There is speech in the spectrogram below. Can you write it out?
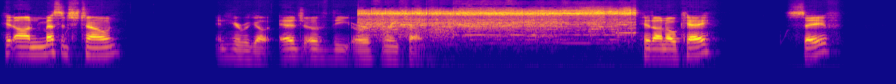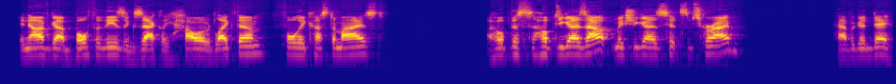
hit on message tone, and here we go, Edge of the Earth ringtone hit on OK, save. And now I've got both of these exactly how I would like them, fully customized. I hope this helped you guys out. Make sure you guys hit subscribe. Have a good day.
